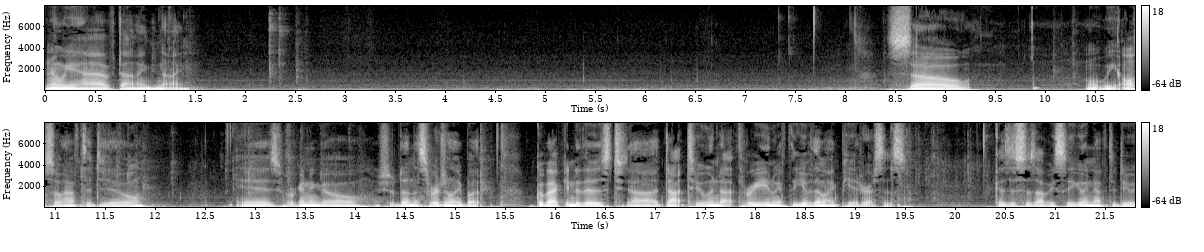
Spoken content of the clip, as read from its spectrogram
And then we have dot 99. So what we also have to do is we're going to go, I should have done this originally, but go back into those uh, dot 2 and dot 3 and we have to give them IP addresses because this is obviously going to have to do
